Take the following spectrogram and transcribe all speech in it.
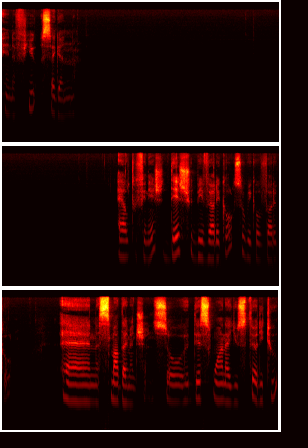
in a few seconds. L to finish. This should be vertical, so we go vertical. And smart dimension. So this one I use 32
